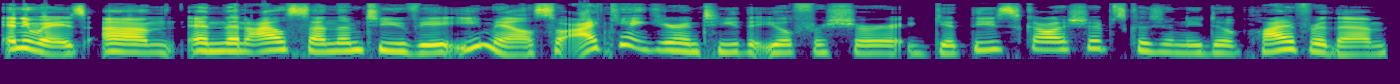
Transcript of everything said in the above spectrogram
Anyways, um, and then I'll send them to you via email. So I can't guarantee that you'll for sure get these scholarships because you'll need to apply for them.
